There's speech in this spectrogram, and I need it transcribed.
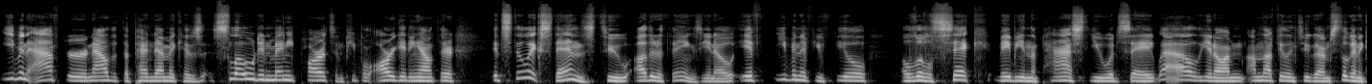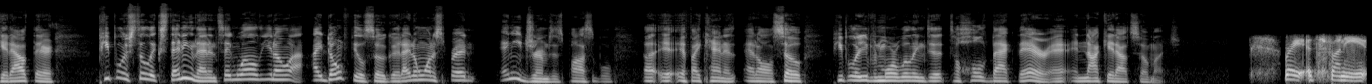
Even after now that the pandemic has slowed in many parts and people are getting out there, it still extends to other things. You know, if even if you feel a little sick, maybe in the past you would say, well, you know, I'm, I'm not feeling too good. I'm still going to get out there people are still extending that and saying, well, you know, I don't feel so good. I don't want to spread any germs as possible uh, if I can at all. So people are even more willing to, to hold back there and, and not get out so much. Right. It's funny.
